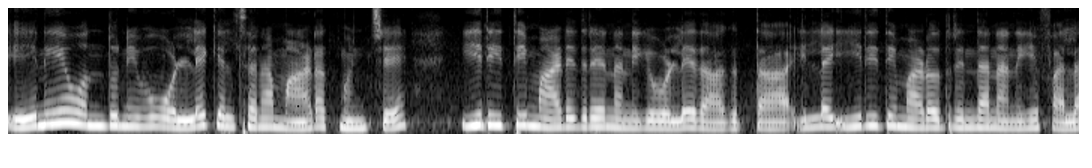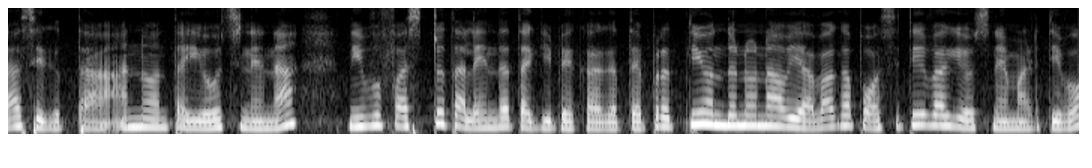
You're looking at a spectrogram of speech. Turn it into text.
ಏನೇ ಒಂದು ನೀವು ಒಳ್ಳೆ ಕೆಲಸನ ಮಾಡೋಕ್ಕೆ ಮುಂಚೆ ಈ ರೀತಿ ಮಾಡಿದರೆ ನನಗೆ ಒಳ್ಳೆಯದಾಗುತ್ತಾ ಇಲ್ಲ ಈ ರೀತಿ ಮಾಡೋದ್ರಿಂದ ನನಗೆ ಫಲ ಸಿಗುತ್ತಾ? ಅನ್ನುವಂಥ ಯೋಚನೆನ ನೀವು ಫಸ್ಟು ತಲೆಯಿಂದ ತೆಗಿಬೇಕಾಗತ್ತೆ. ಪ್ರತಿಯೊಂದನ್ನು ನಾವು ಯಾವಾಗ ಪಾಸಿಟಿವ್ ಆಗಿ ಯೋಚನೆ ಮಾಡ್ತೀವೋ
